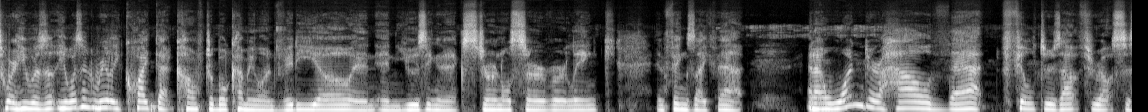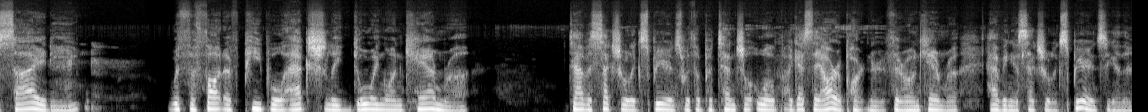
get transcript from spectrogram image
it's where he was he wasn't really quite that comfortable coming on video and and using an external server link and things like that. And i wonder how that filters out throughout society with the thought of people actually going on camera to have a sexual experience with a potential well i guess they are a partner if they're on camera having a sexual experience together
